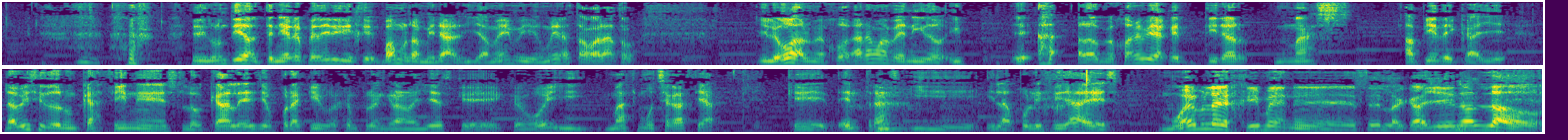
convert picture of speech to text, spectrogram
y un día tenía que pedir y dije, vamos a mirar. Y llamé y me dijo, mira, está barato. Y luego a lo mejor, ahora me ha venido. Y eh, a lo mejor había que tirar más a pie de calle. ¿No habéis ido nunca a cines locales? Yo por aquí, por ejemplo, en Granollers que, que voy y me hace mucha gracia que entras y, y la publicidad es Mueble Jiménez en la calle de al lado.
